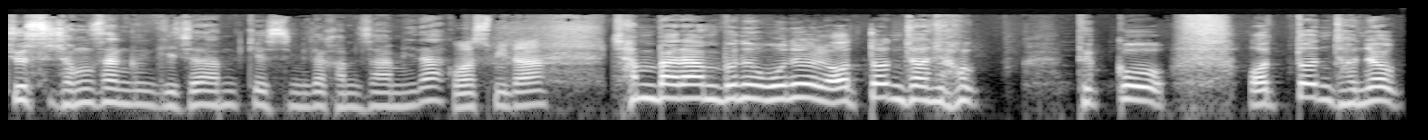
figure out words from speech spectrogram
주스 정상근 기자 함께 했습니다. 감사합니다. 고맙습니다. 찬바람 부는 오늘 어떤 저녁 듣고 어떤 저녁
